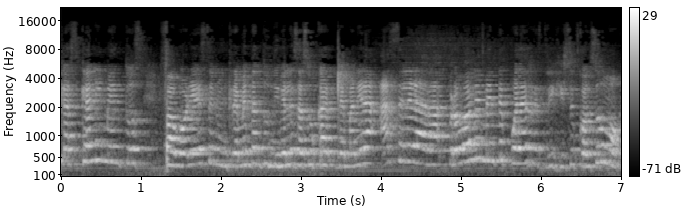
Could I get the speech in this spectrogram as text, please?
Identificas qué alimentos favorecen o incrementan tus niveles de azúcar de manera acelerada, probablemente puedas restringir su consumo.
